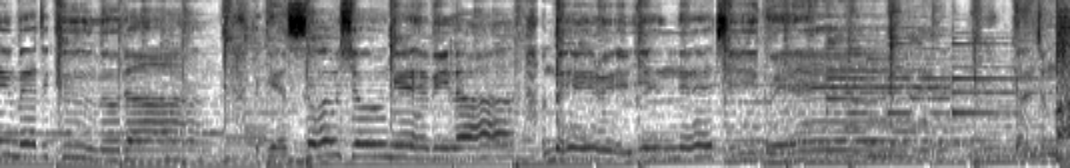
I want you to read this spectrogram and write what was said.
မ်မဲ့တစ်ခုလို့သာတကယ်ဆုံးရှုံးခဲ့ပြီလားအမေတွေရင်နေချီခွေကံကြမ္မာ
